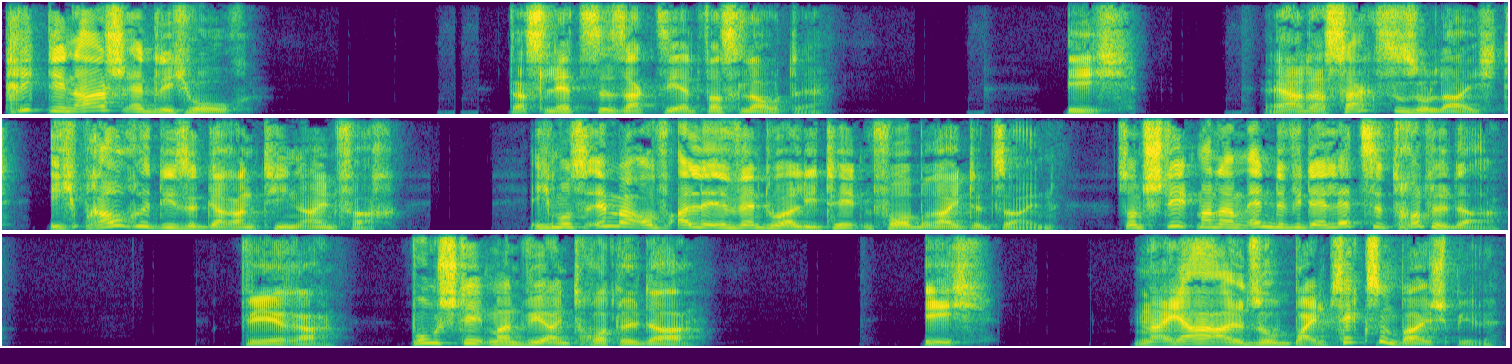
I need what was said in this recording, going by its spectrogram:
Krieg den Arsch endlich hoch. Das letzte sagt sie etwas lauter. Ich. Ja, das sagst du so leicht. Ich brauche diese Garantien einfach. Ich muss immer auf alle Eventualitäten vorbereitet sein. Sonst steht man am Ende wie der letzte Trottel da. Vera. Wo steht man wie ein Trottel da? Ich. Naja, also beim Sex zum Beispiel.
